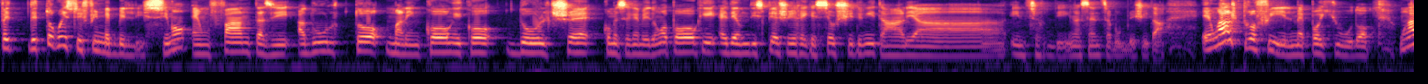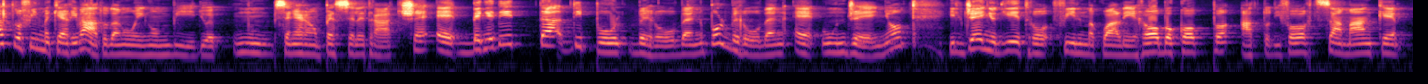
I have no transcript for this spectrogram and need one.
Detto questo, il film è bellissimo, è un fantasy adulto, malinconico, dolce, come se ne vedono pochi, ed è un dispiacere che sia uscito in Italia in sordina, senza pubblicità. E un altro film, e poi chiudo, un altro film che è arrivato da noi in un video e mm, se ne erano perse le tracce, è Benedetta di Paul Verhoeven. Paul Verhoeven è un genio, il genio dietro film quali Robocop, Atto di Forza, ma anche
